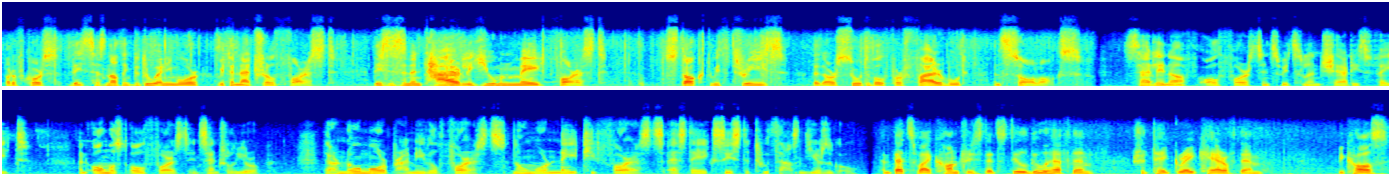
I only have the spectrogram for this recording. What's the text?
But of course, this has nothing to do anymore with a natural forest. This is an entirely human-made forest, stocked with trees that are suitable for firewood and saw logs. Sadly enough, all forests in Switzerland share this fate, and almost all forests in Central Europe. There are no more primeval forests, no more native forests as they existed 2000 years ago. And that's why countries that still do have them should take great care of them, because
